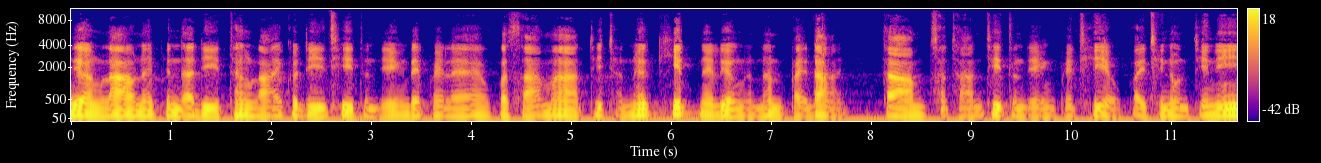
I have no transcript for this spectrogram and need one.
เรื่องราวในเป็นอดีตทั้งหลายก็ดีที่ตนเองได้ไปแล้ว ก็สามารถที่จะนึกคิดในเรื่องนั้นนั่นไปได้ ตามสถานที่ตนเองไปเที่ยวไปที่นนที่นี้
